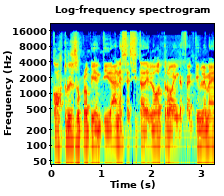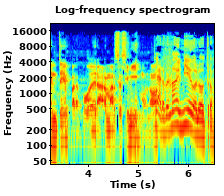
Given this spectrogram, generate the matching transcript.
construya su propia identidad necesita del otro indefectiblemente para poder armarse a sí mismo, ¿no? Claro, pero no del miedo al otro.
